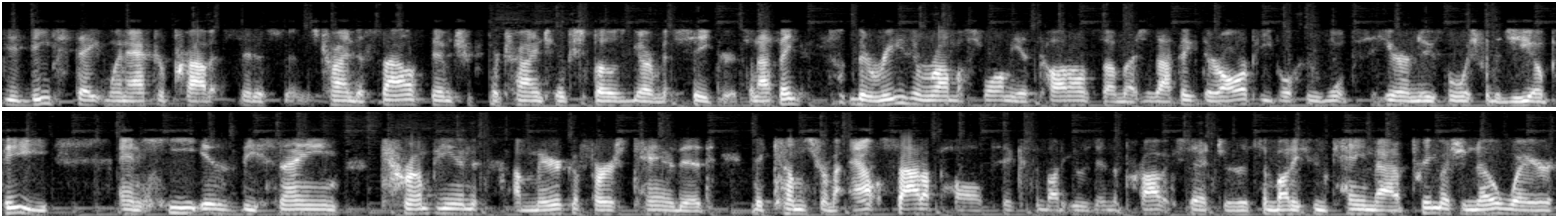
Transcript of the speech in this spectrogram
the deep state went after private citizens, trying to silence them for trying to expose government secrets. And I think the reason Ramaswamy has caught on so much is I think there are people who want to hear a new voice for the GOP and he is the same Trumpian America First candidate that comes from outside of politics, somebody who was in the private sector, somebody who came out of pretty much nowhere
